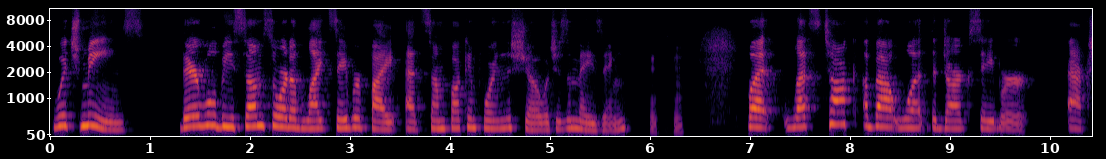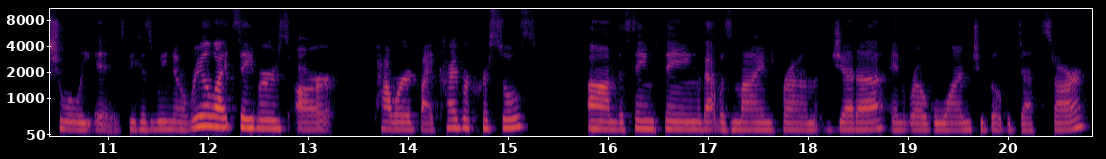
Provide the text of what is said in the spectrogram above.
which means there will be some sort of lightsaber fight at some fucking point in the show, which is amazing. But let's talk about what the dark saber actually is, because we know real lightsabers are powered by kyber crystals, um, the same thing that was mined from Jedha and Rogue One to build the Death Star.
